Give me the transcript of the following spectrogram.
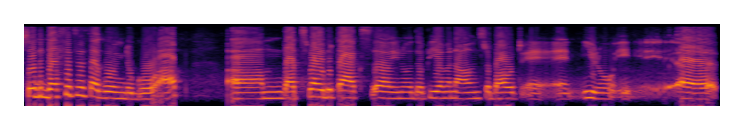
So the deficits are going to go up. Um, that's why the tax, uh, you know, the PM announced about, uh, you know, uh,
